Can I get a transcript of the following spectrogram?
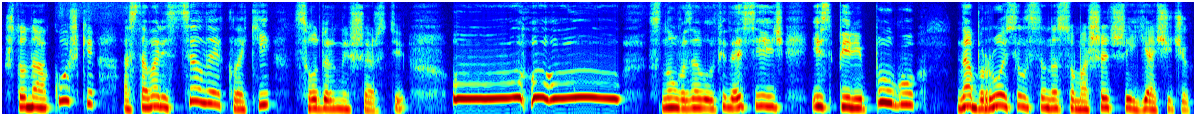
что на окошке оставались целые клоки содранной шерсти. у снова завыл Федосеевич и с перепугу набросился на сумасшедший ящичек.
